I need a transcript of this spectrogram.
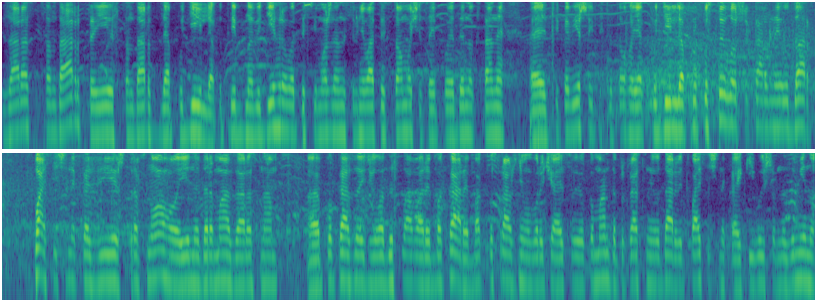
Зараз стандарт і стандарт для Поділля. Потрібно відігруватись, і можна не сумніватись в тому, що цей поєдинок стане е, цікавіший після того, як Поділля пропустило шикарний удар пасічника зі штрафного, і не дарма зараз нам е, показують Владислава Рибака. Рибак по-справжньому виручає свою команду. Прекрасний удар від пасічника, який вийшов на заміну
